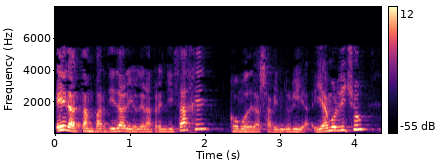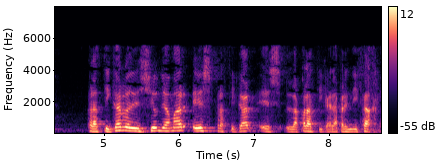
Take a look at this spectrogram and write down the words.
Era tan partidario del aprendizaje como de la sabiduría. Y ya hemos dicho, practicar la decisión de amar es practicar es la práctica, el aprendizaje,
